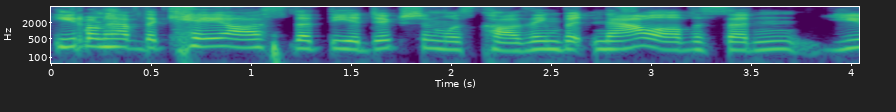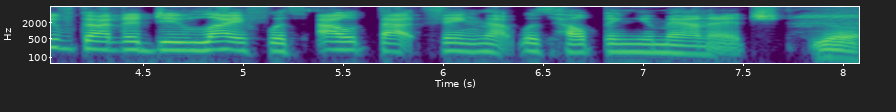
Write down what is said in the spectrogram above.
You don't have the chaos that the addiction was causing, but now all of a sudden you've got to do life without that thing that was helping you manage. Yeah.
